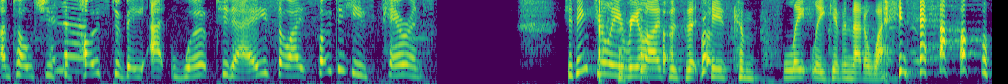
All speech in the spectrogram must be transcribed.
I'm told she's Hello. supposed to be at work today. So I spoke to his parents. Do you think Julia realises that she's completely given that away now?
